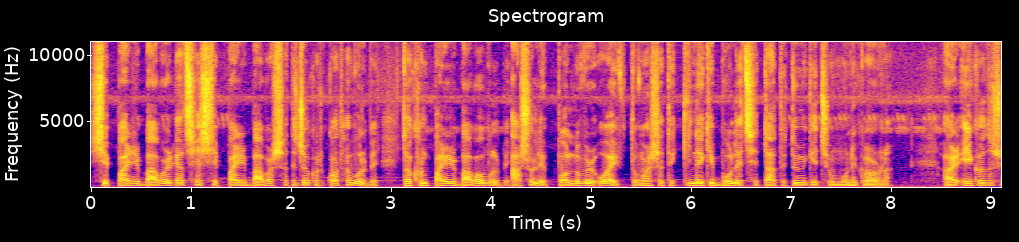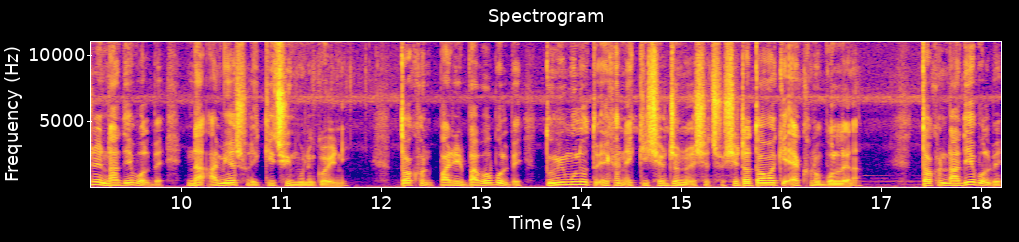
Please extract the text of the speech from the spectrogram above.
সে পারির বাবার কাছে এসে পারির বাবার সাথে যখন কথা বলবে, তখন পারির বাবা বলবে, আসলে পল্লবের ওয়াইফ তোমার সাথে কি নাকি বলেছে তাতে তুমি কিছু মনে করো না। আর এই কথা শুনে নাদিয়া বলবে, না, আমি আসলে কিছুই মনে করিনি। তখন পারির বাবা বলবে, তুমি মূলত এখানে কিসের জন্য এসেছ? সেটা তো আমাকে এখনও বললে না। তখন নাদিয়া বলবে,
